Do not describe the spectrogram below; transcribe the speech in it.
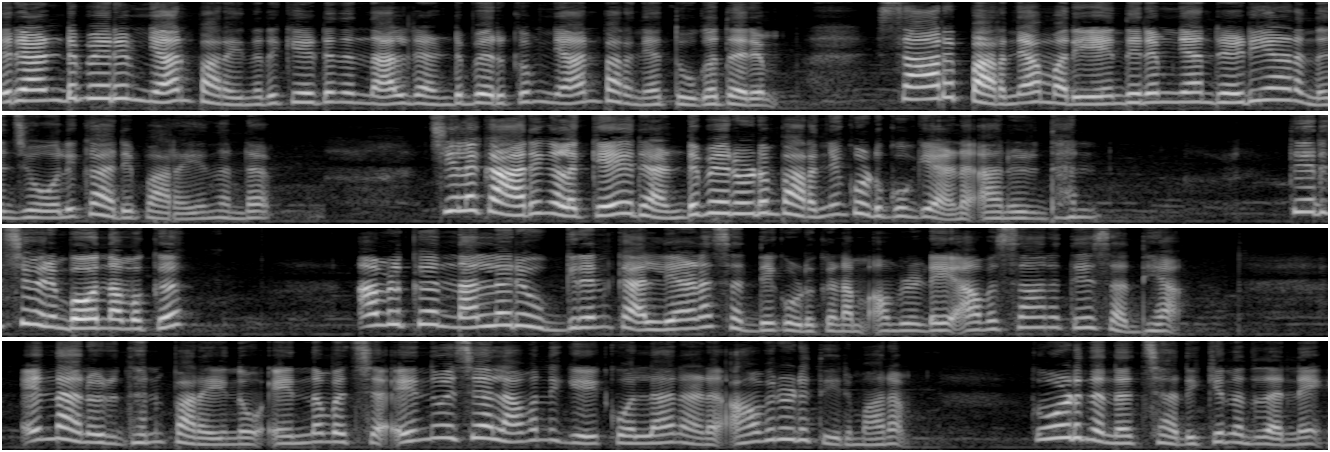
രണ്ടുപേരും ഞാൻ പറയുന്നത് കേട്ട് നിന്നാൽ രണ്ടുപേർക്കും ഞാൻ പറഞ്ഞ തുക തരും. സാറ് പറഞ്ഞാൽ മതി എന്തിനും ഞാൻ റെഡിയാണെന്ന് ജോലിക്കാരി പറയുന്നുണ്ട്. ചില കാര്യങ്ങളൊക്കെ രണ്ടുപേരോടും പറഞ്ഞു കൊടുക്കുകയാണ് അനിരുദ്ധൻ. തിരിച്ചു വരുമ്പോൾ നമുക്ക് അവൾക്ക് നല്ലൊരു ഉഗ്രൻ കല്യാണ സദ്യ കൊടുക്കണം അവളുടെ അവസാനത്തെ സദ്യ. എന്ന് അനിരുദ്ധൻ പറയുന്നു. എന്ന് വെച്ച എന്ന് വെച്ചാൽ അവനിക്ക് കൊല്ലാനാണ് അവരുടെ തീരുമാനം. കൂടെ നിന്ന് ചതിക്കുന്നത് തന്നെ.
